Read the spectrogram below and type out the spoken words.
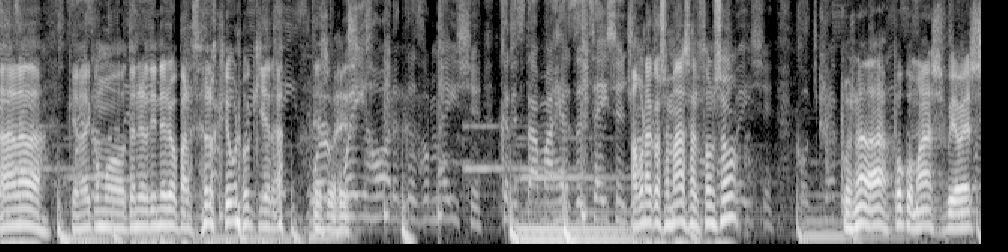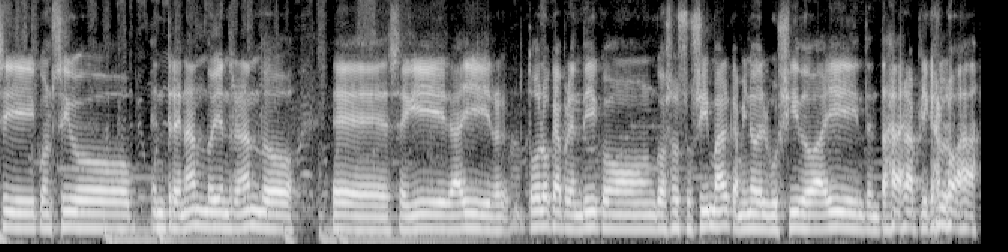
Nada, nada, que no hay como tener dinero para hacer lo que uno quiera. Eso es. ¿Alguna cosa más, Alfonso? Pues nada, poco más. Voy a ver si consigo entrenando y entrenando eh, seguir ahí todo lo que aprendí con Gozo Tsushima, el camino del Bushido ahí, intentar aplicarlo a,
